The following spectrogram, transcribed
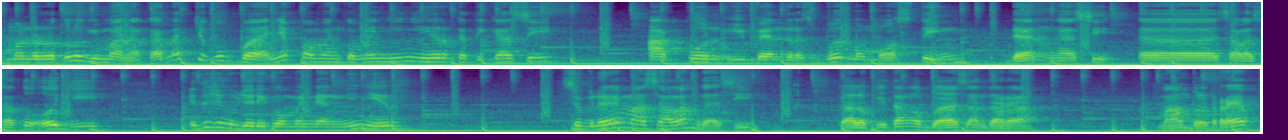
Menurut lo gimana? Karena cukup banyak komen-komen nyinyir ketika si akun event tersebut memosting dan ngasih uh, salah satu OG itu cukup jadi komen yang nyinyir. Sebenarnya masalah nggak sih kalau kita ngebahas antara mumble rap,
